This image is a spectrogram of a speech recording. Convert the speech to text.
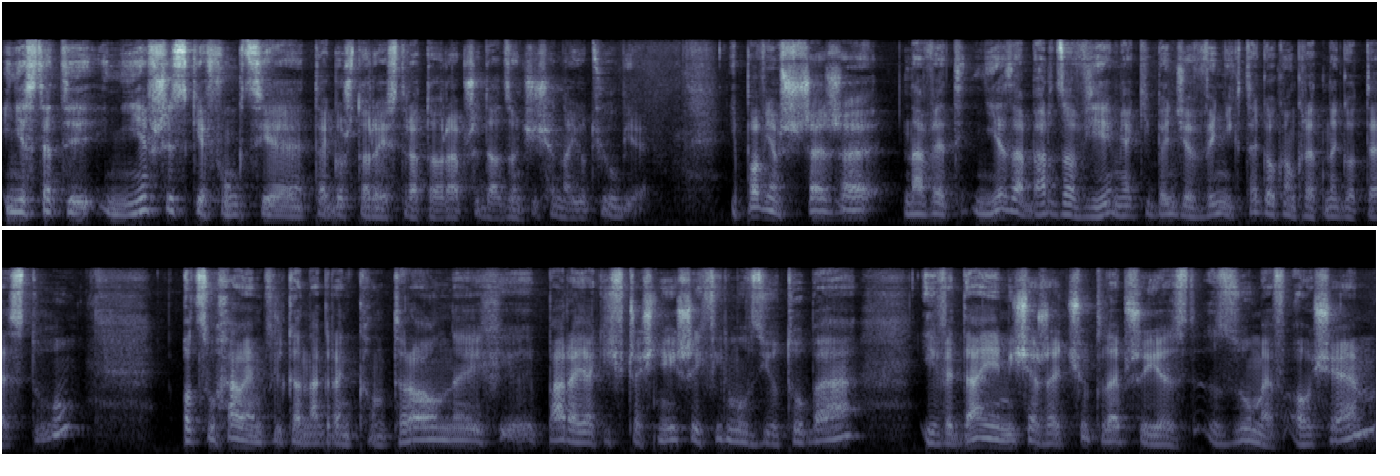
I niestety nie wszystkie funkcje tegoż to rejestratora przydadzą Ci się na YouTubie. I powiem szczerze, nawet nie za bardzo wiem, jaki będzie wynik tego konkretnego testu. Odsłuchałem kilka nagrań kontrolnych, parę jakichś wcześniejszych filmów z YouTube'a i wydaje mi się, że ciut lepszy jest Zoom F8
